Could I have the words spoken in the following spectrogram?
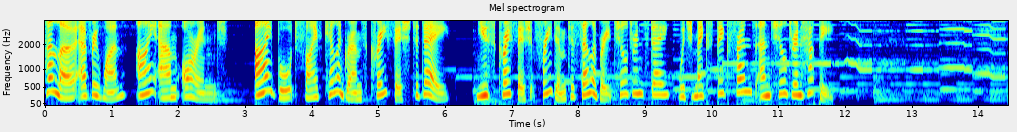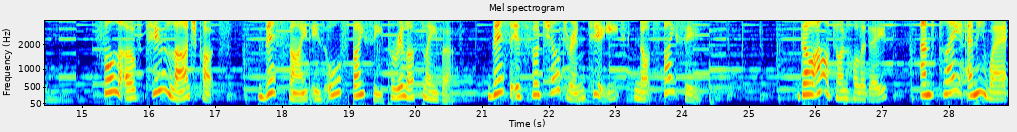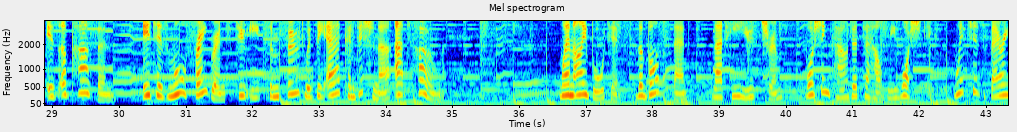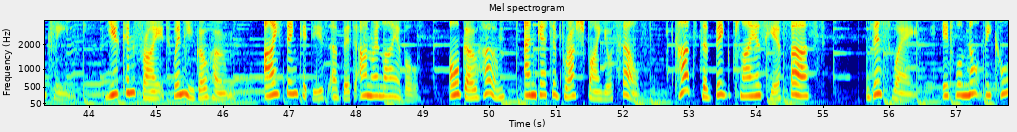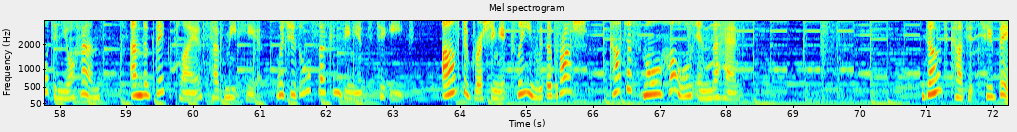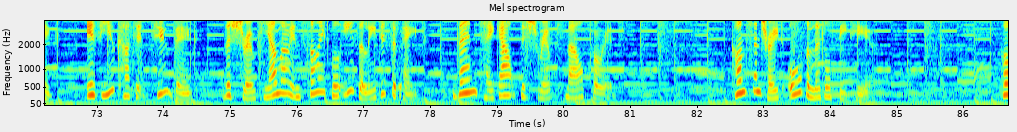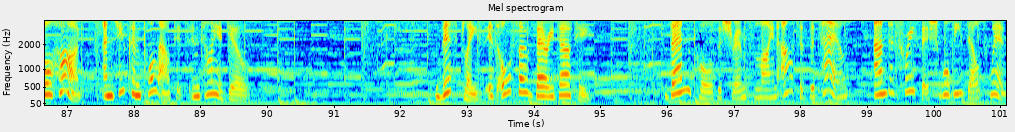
Hello everyone, I am Orange. I bought 5 kilograms crayfish today. Use crayfish freedom to celebrate Children's Day, which makes big friends and children happy. Full of two large pots. This side is all spicy perilla flavor. This is for children to eat, not spicy. Go out on holidays and play anywhere is a person. It is more fragrant to eat some food with the air conditioner at home. When I bought it, the boss said that he used shrimp washing powder to help me wash it, which is very clean. You can fry it when you go home. I think it is a bit unreliable. Or go home and get a brush by yourself. Cut the big pliers here first. This way, it will not be caught in your hands and the big pliers have meat here, which is also convenient to eat. After brushing it clean with a brush, cut a small hole in the head. Don't cut it too big. If you cut it too big, the shrimp yellow inside will easily dissipate. Then take out the shrimp smell for it. Concentrate all the little feet here. Pull hard and you can pull out its entire gill. This place is also very dirty. Then pull the shrimp line out of the tail and a crayfish will be dealt with.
